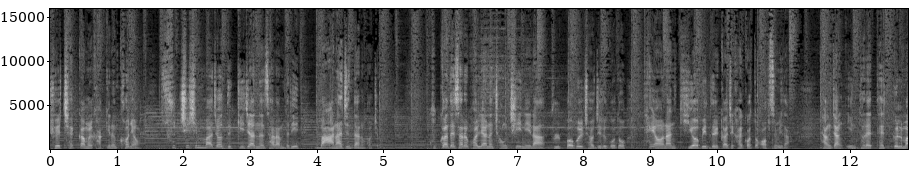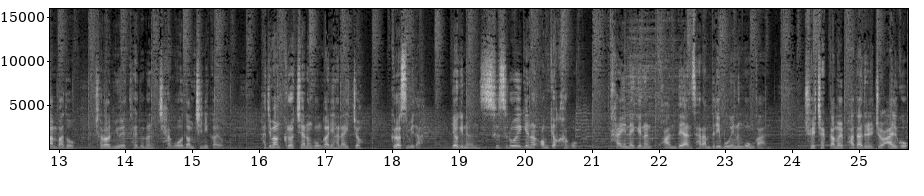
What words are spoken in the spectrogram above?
죄책감을 갖기는커녕 수치심마저 느끼지 않는 사람들이 많아진다는 거죠. 국가대사를 관리하는 정치인이나 불법을 저지르고도 태어난 기업인들까지 갈 것도 없습니다. 당장 인터넷 댓글만 봐도 저런 류의 태도는 차고 넘치니까요. 하지만 그렇지 않은 공간이 하나 있죠. 그렇습니다. 여기는 스스로에게는 엄격하고 타인에게는 관대한 사람들이 모이는 공간. 죄책감을 받아들일 줄 알고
